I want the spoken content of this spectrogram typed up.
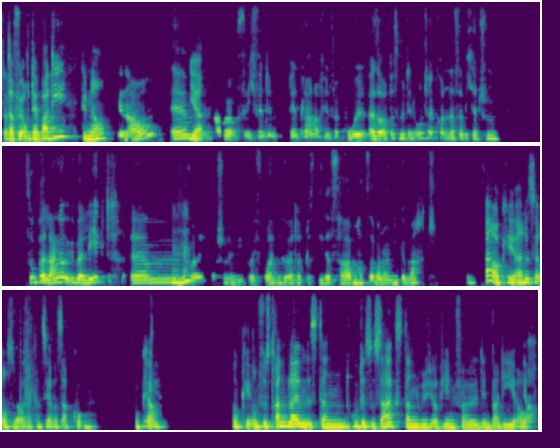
dafür auch der. Buddy, genau. Genau, ähm, Ja. aber ich finde den den Plan auf jeden Fall cool. Also, auch das mit den Unterkonten, das habe ich jetzt schon super lange überlegt, ähm, Mhm. weil ich auch schon irgendwie bei Freunden gehört habe, dass die das haben, habe es aber noch nie gemacht. Ah, okay, ah, das ist ja auch super. Ja. Da kannst du ja was abgucken. Ja. Okay. Okay, und fürs Dranbleiben ist dann gut, dass du's sagst, dann würde ich auf jeden Fall den Buddy Ja. auch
